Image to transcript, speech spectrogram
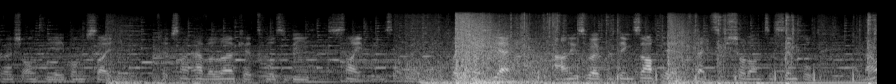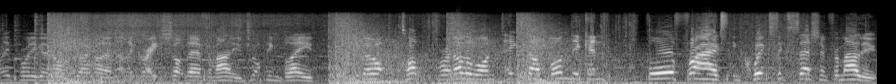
push onto the he's to open things up here. Defensive shot onto Simple. They're probably going to know what's going on. Another great shot there from Ali, dropping Blade. To go up top for another one, takes down Bondik and four frags in quick succession from allu.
